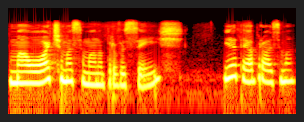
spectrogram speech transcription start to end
Uma ótima semana para vocês e até a próxima.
